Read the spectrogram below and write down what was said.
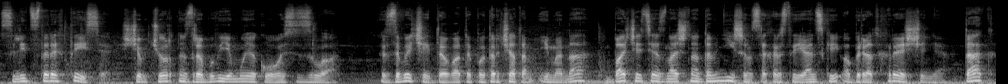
слід стерегтися, щоб чорт не зробив йому якогось зла. Звичай давати потерчатам імена бачиться значно давнішим за християнський обряд хрещення. Так,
